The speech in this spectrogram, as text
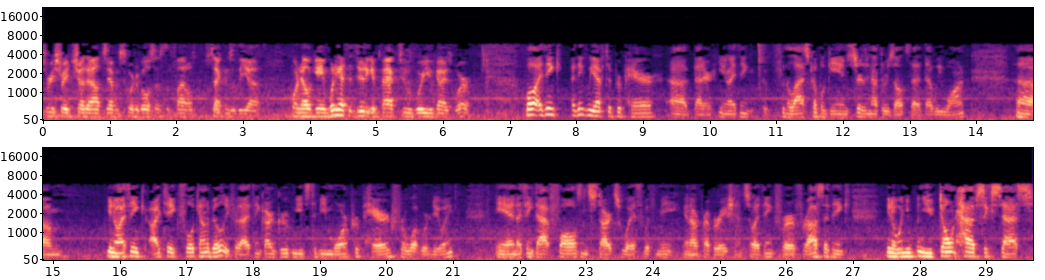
three straight shutouts. You haven't scored a goal since the final seconds of the uh, Cornell game. What do you have to do to get back to where you guys were? Well, I think I think we have to prepare uh, better. You know, I think for the last couple games, certainly not the results that that we want. Um, you know, I think I take full accountability for that. I think our group needs to be more prepared for what we're doing, and I think that falls and starts with with me in our preparation. So I think for for us, I think, you know, when you when you don't have success,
